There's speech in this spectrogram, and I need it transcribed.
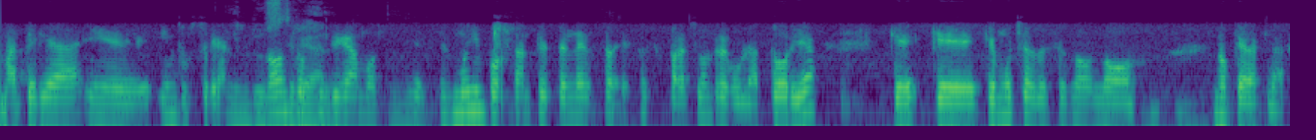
materia eh, industrial, Industrial. ¿no? Entonces, digamos, es, es muy importante tener esta, esta separación regulatoria que, que, que muchas veces no, no, no queda clara.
